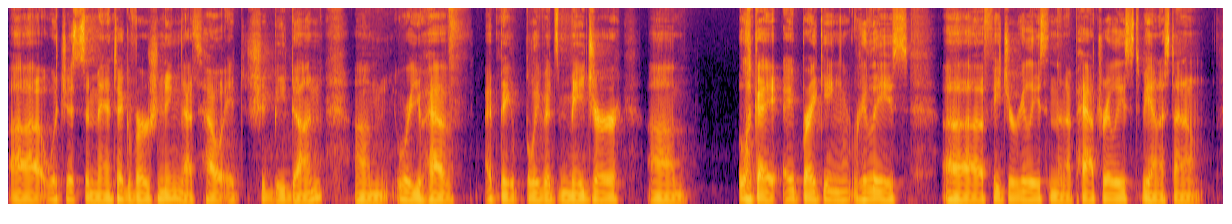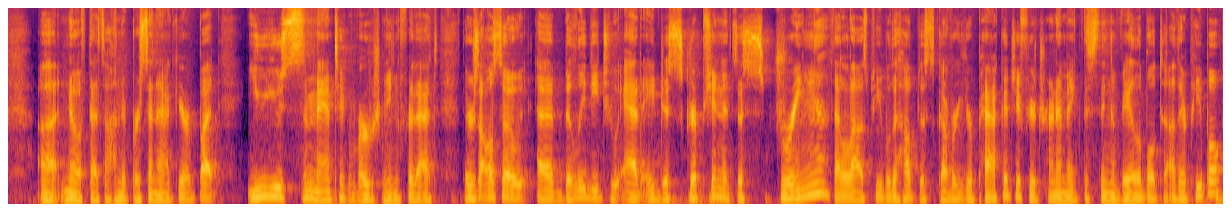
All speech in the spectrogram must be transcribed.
uh, which is semantic versioning. That's how it should be done, um, where you have, I believe it's major, um, like a, a breaking release, uh, feature release, and then a patch release. To be honest, I don't uh, know if that's 100% accurate, but you use semantic versioning for that. There's also ability to add a description. It's a string that allows people to help discover your package if you're trying to make this thing available to other people.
